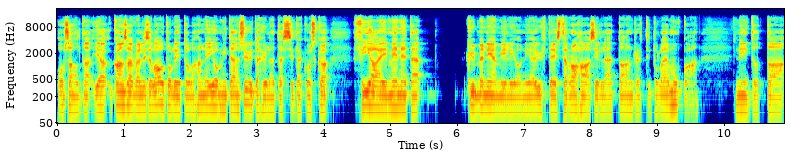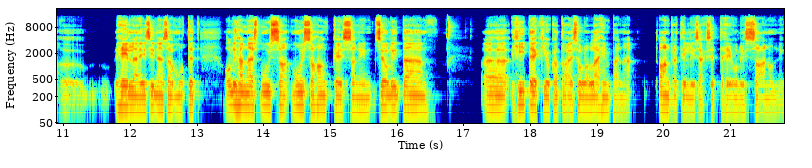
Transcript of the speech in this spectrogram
osalta, ja kansainvälisellä autoliitollahan ei ole mitään syytä hylätä sitä, koska FIA ei menetä kymmeniä miljoonia yhteistä rahaa sillä, että Andretti tulee mukaan. Niin tota, heillä ei sinänsä, mutta et, olihan näissä muissa, muissa hankkeissa, niin se oli tämä Hitek, joka taisi olla lähimpänä Andretin lisäksi, että he olisivat saaneet niin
